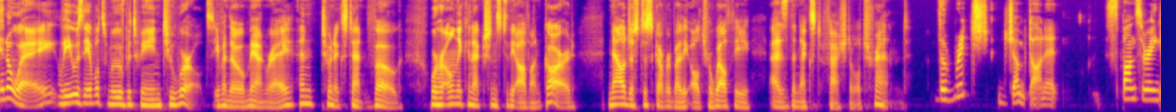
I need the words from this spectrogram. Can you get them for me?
In a way, Lee was able to move between two worlds, even though Man Ray, and to an extent Vogue, were her only connections to the avant garde, now just discovered by the ultra wealthy as the next fashionable trend. The rich jumped on it, sponsoring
